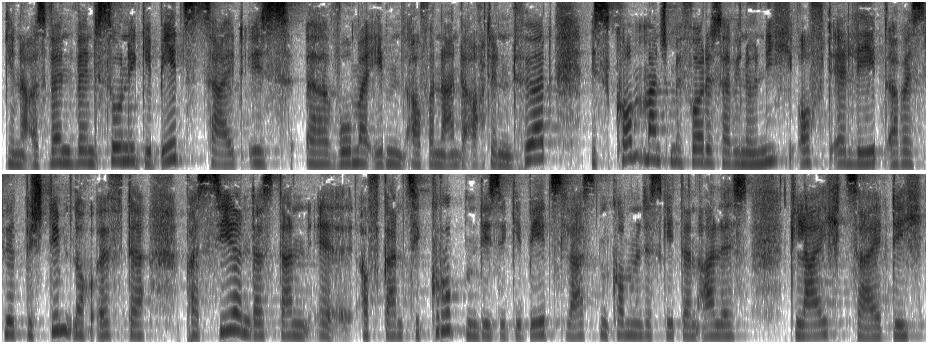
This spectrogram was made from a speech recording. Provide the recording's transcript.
Genau, also wenn, wenn so eine Gebetszeit ist, äh, wo man eben aufeinander achtet und hört, es kommt manchmal vor, das habe ich noch nicht oft erlebt, aber es wird bestimmt noch öfter passieren, dass dann äh, auf ganze Gruppen diese Gebetslasten kommen und es geht dann alles gleichzeitig,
